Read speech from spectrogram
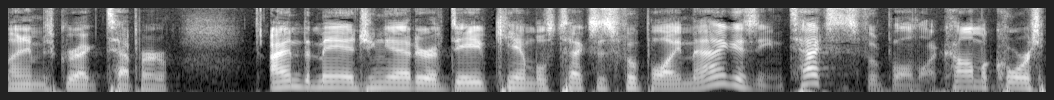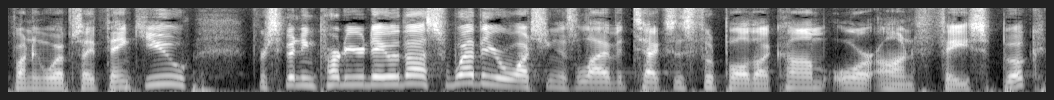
My name is Greg Tepper. I'm the managing editor of Dave Campbell's Texas Football Magazine, TexasFootball.com, a corresponding website. Thank you for spending part of your day with us, whether you're watching us live at TexasFootball.com or on Facebook,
